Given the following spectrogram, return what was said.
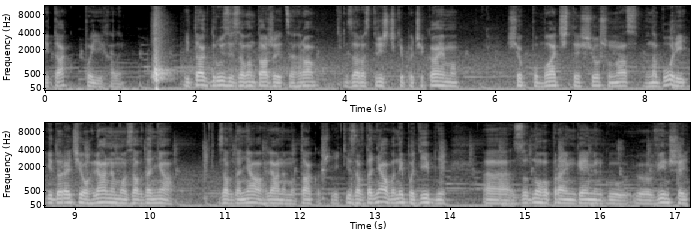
І так, поїхали. І так, друзі, завантажується гра. Зараз трішечки почекаємо, щоб побачити, що ж у нас в наборі. І, до речі, оглянемо завдання. Завдання оглянемо також. Які завдання вони подібні е, з одного Prime Gaming в інший.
